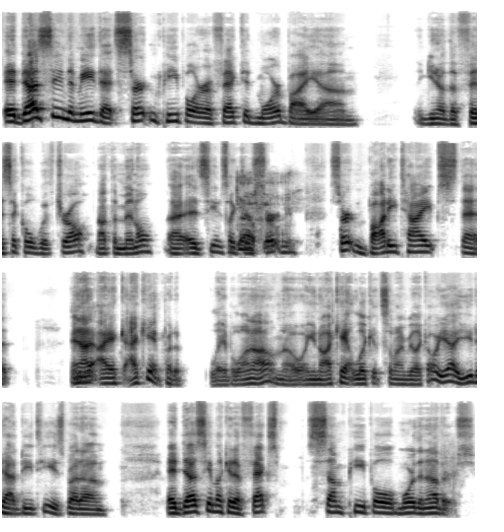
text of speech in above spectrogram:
it does seem to me that certain people are affected more by um, you know, the physical withdrawal, not the mental. Uh, it seems like Definitely. there's certain certain body types that and I, I I can't put a label on. I don't know. You know, I can't look at somebody and be like, oh yeah, you'd have DTs, but um it does seem like it affects some people more than others,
